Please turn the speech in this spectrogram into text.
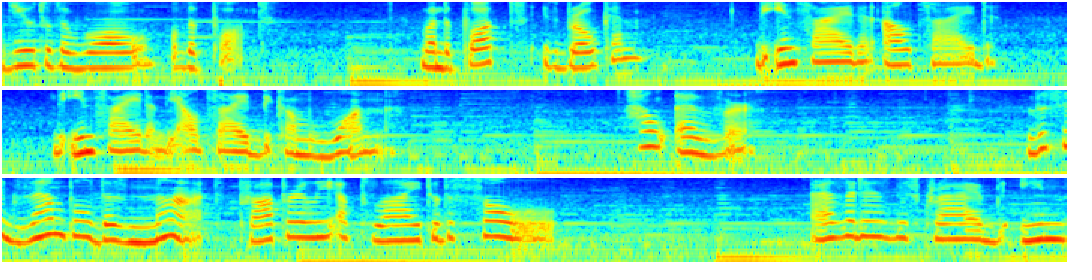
due to the wall of the pot. When the pot is broken, the inside and outside, the inside and the outside become one. However, this example does not properly apply to the soul, as it is described in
